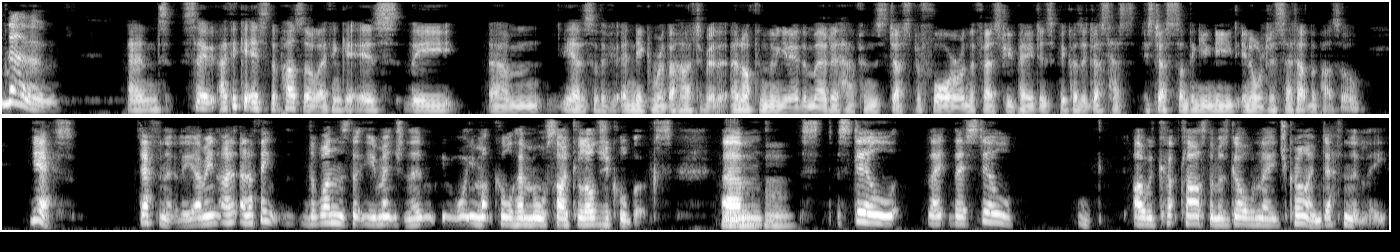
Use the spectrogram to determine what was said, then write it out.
No. and so I think it is the puzzle. I think it is the um, yeah, the sort of enigma at the heart of it. And often, you know, the murder happens just before or in the first few pages because it just has it's just something you need in order to set up the puzzle. Yes. Definitely. I mean, I, and I think the ones that you mentioned, what you might call her more psychological books, um, Mhm. st- still, they, they're still, I would class them as golden age crime, definitely,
